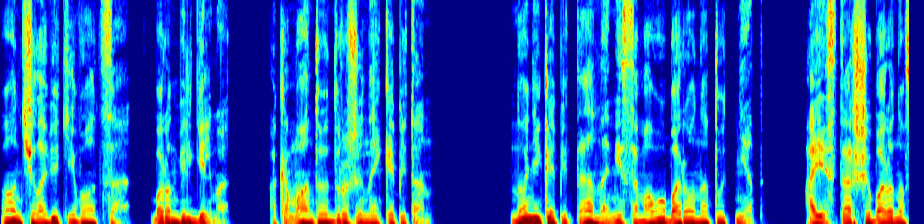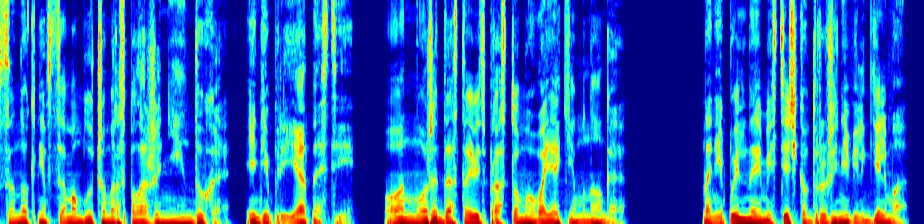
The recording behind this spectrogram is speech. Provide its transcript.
Он человек его отца, барон Вильгельма, а командует дружиной капитан. Но ни капитана, ни самого барона тут нет. А и старший баронов сынок не в самом лучшем расположении духа, и неприятностей он может доставить простому вояке много. На непыльное местечко в дружине Вильгельма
